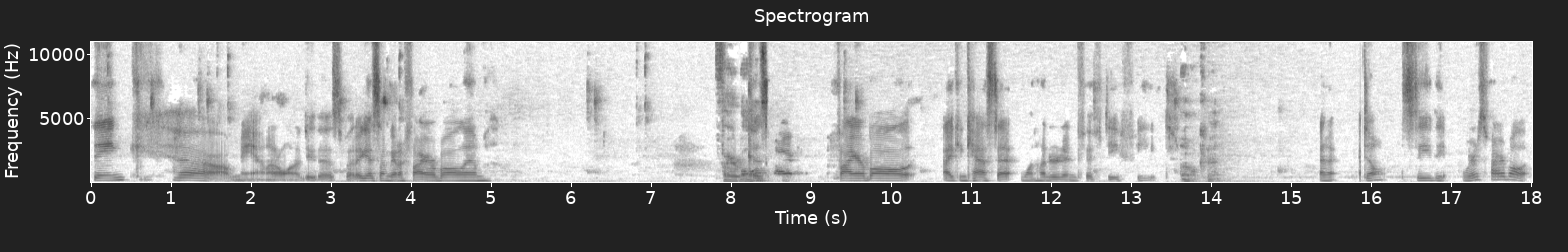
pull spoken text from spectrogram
think, oh man, I don't want to do this, but I guess I'm gonna fireball him Fireball. fire, fireball I can cast at 150 feet, Okay. And I don't see the where's fireball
